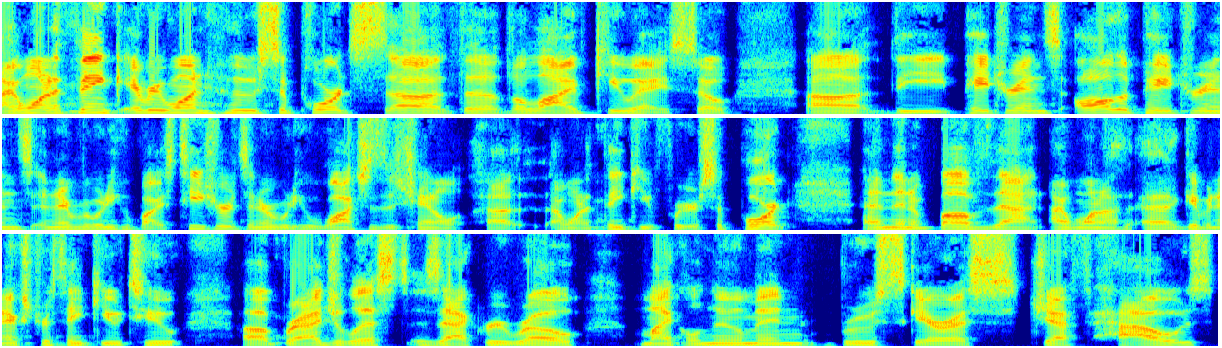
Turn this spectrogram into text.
I want to thank everyone who supports uh, the the live QA. So uh, the patrons, all the patrons, and everybody who buys T-shirts and everybody who watches the channel. Uh, I want to thank you for your support. And then above that, I want to uh, give an extra thank you to uh, Bradulist, Zachary Rowe, Michael Newman, Bruce Scaris, Jeff Howes,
